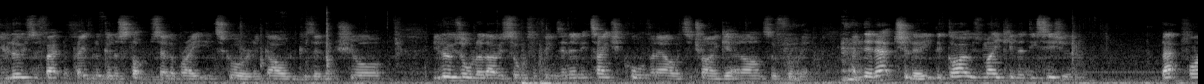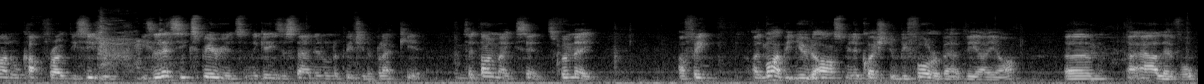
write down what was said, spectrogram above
You lose the fact that people are going to stop celebrating scoring a goal because they're not sure. You lose all of those sorts of things, and then it takes you a quarter of an hour to try and get an answer from it. And then actually, the guy who's making the decision, that final cutthroat decision, is less experienced than the geezer standing on the pitch in a black kit. So it don't make sense for me. I think it might have been you that asked me the question before about VAR. Um, at our level,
